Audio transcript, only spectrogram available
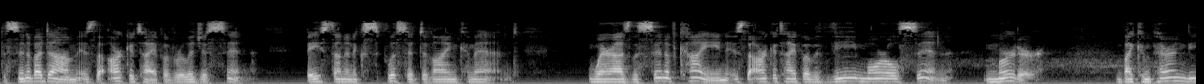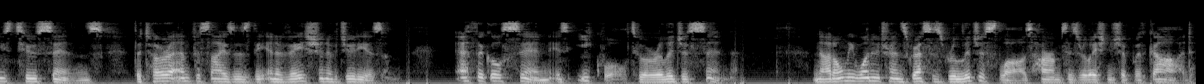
The sin of Adam is the archetype of religious sin, based on an explicit divine command, whereas the sin of Cain is the archetype of the moral sin, murder. By comparing these two sins, the Torah emphasizes the innovation of Judaism. Ethical sin is equal to a religious sin. Not only one who transgresses religious laws harms his relationship with God,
